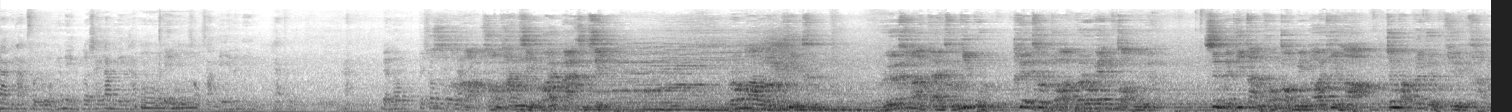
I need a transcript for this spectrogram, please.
การทางฝนหลวงนั่นเองเราใช้ลำนี้ครับอืมเอยูสองสามเอนั่นเองครับผมอะเดี๋ยวเราไปชมดูนะ2484ประมาณหลังเที่ยงคืนเรือขนาดใหญ่ของญี่ปุ่นเคลื่อนเข้าจอดบริเวณเกาะเรือซึ่งเป็นที่ตั้งของกองบินน้อยที่5จังหวัดประจวบคีรีขันธ์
